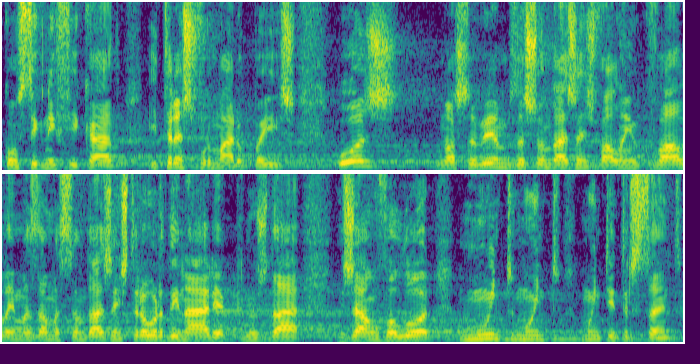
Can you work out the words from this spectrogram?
com significado e transformar o país. Hoje, nós sabemos, as sondagens valem o que valem, mas há uma sondagem extraordinária que nos dá já um valor muito, muito, muito interessante.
